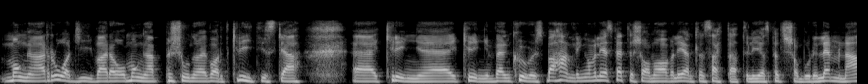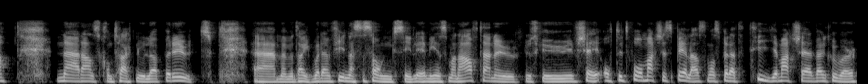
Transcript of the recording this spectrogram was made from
många rådgivare och många personer har varit kritiska eh, kring, eh, kring Vancouvers behandling av Elias Pettersson och har väl egentligen sagt att Elias Pettersson borde lämna när hans kontrakt nu löper ut. Eh, men med tanke på den fina säsongsinledningen som han har haft här nu. Nu ska ju i och för sig 82 matcher spelas. Han har spelat 10 matcher i Vancouver.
